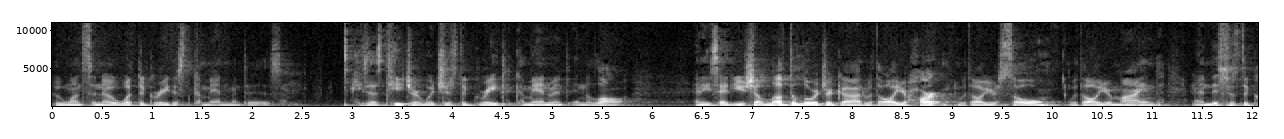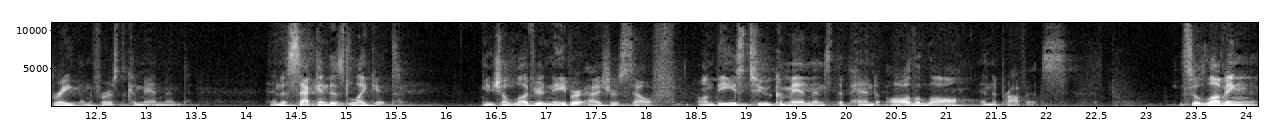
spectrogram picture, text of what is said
who wants to know what the greatest commandment is. He says, Teacher, which is the great commandment in the law? And he said, You shall love the Lord your God with all your heart, with all your soul, with all your mind, and this is the great and first commandment. And the second is like it you shall love your neighbor as yourself. On these two commandments depend all the law and the prophets. So, loving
